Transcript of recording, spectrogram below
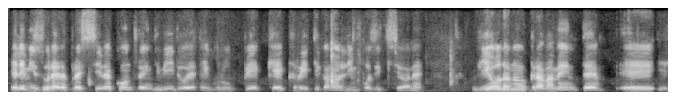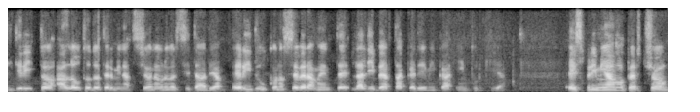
e le misure repressive contro individui e gruppi che criticano l'imposizione violano gravemente eh, il diritto all'autodeterminazione universitaria e riducono severamente la libertà accademica in Turchia. Esprimiamo perciò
